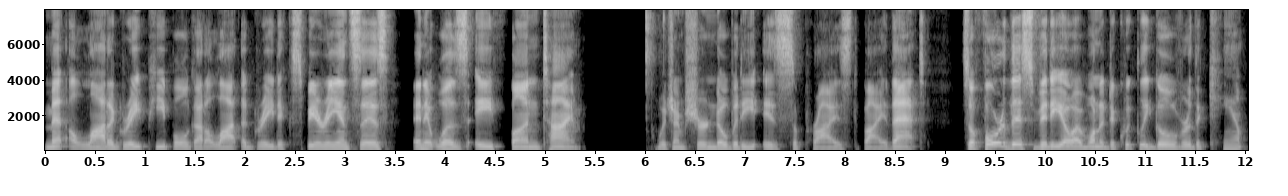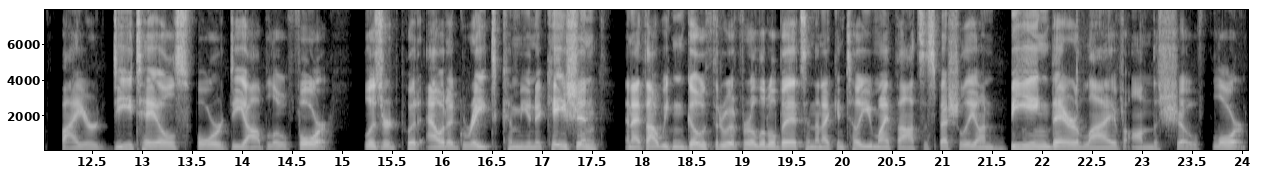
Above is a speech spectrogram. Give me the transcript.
met a lot of great people, got a lot of great experiences, and it was a fun time, which I'm sure nobody is surprised by that. So for this video, I wanted to quickly go over the campfire details for Diablo 4. Blizzard put out a great communication and I thought we can go through it for a little bit and then I can tell you my thoughts, especially on being there live on the show floor.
